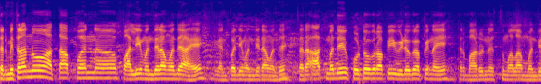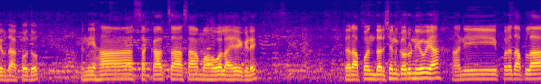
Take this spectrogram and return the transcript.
तर मित्रांनो आता आपण पाली मंदिरामध्ये आहे गणपती मंदिरामध्ये. तर आतमध्ये फोटोग्राफी व्हिडिओग्राफी नाही तर बाहेरूनच तुम्हाला मंदिर दाखवतो. आणि हा सकाळचा असा माहोल आहे इकडे. तर आपण दर्शन करून येऊया आणि परत आपला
